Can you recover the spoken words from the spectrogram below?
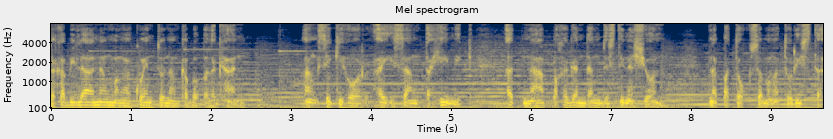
Sa kabila ng mga kwento ng kababalaghan, ang Sikihor ay isang tahimik at napakagandang destinasyon na patok sa mga turista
